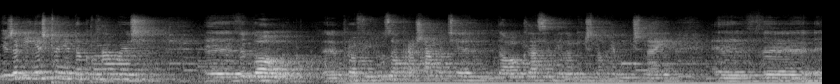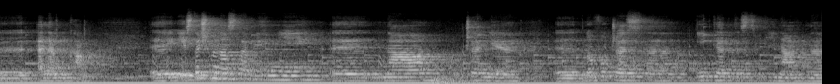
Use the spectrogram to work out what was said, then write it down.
Jeżeli jeszcze nie dokonałeś y, wyboru y, profilu, zapraszamy Cię do klasy biologiczno-chemicznej y, w LMK. Y, Jesteśmy nastawieni y, na uczenie y, nowoczesne, interdyscyplinarne.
